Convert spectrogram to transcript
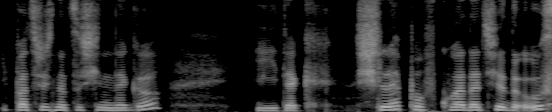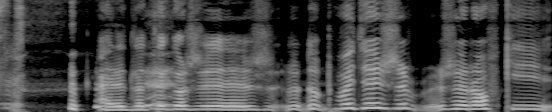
i patrzeć na coś innego i tak ślepo wkładać je do ust. Ale dlatego, że, że no, powiedziałeś, że żerowki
